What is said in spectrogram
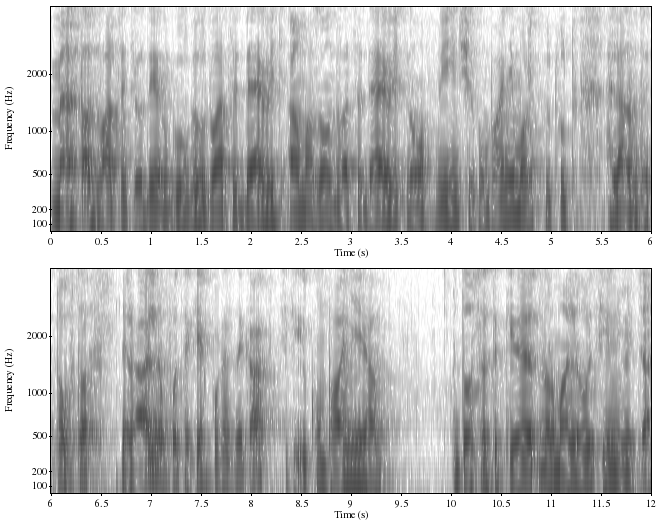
Meta 21, Google 29, Amazon 29, ну інші компанії можете тут глянути. Тобто, реально по таких показниках компанія. Досить таки нормально оцінюється.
